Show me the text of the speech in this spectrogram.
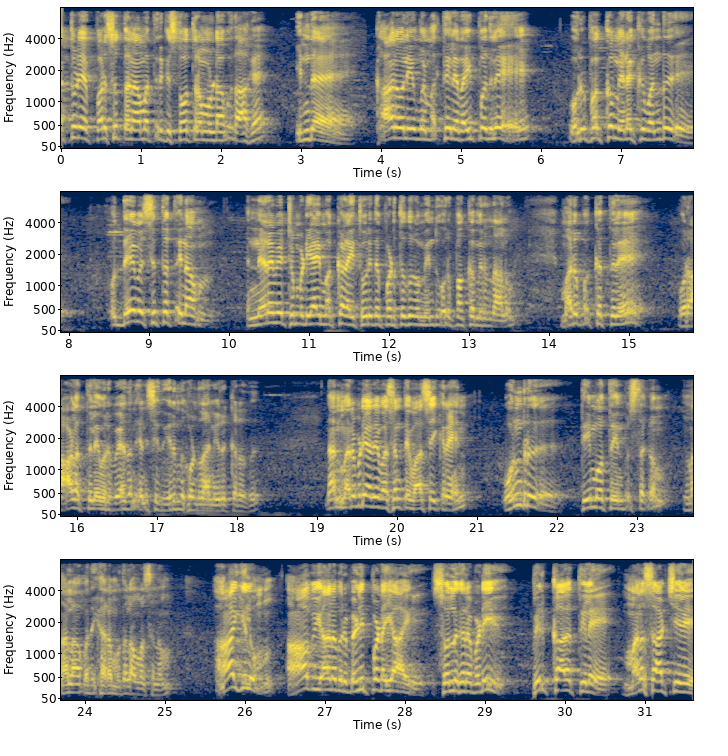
கத்துடைய பரிசுத்த நாமத்திற்கு ஸ்தோத்திரம் உண்டாவதாக. இந்த காணொலி உங்கள் மத்தியில் வைப்பதிலே ஒரு பக்கம் எனக்கு வந்து தேவ சித்தத்தை நாம் நிறைவேற்றும்படியாய் மக்களை துரிதப்படுத்துகிறோம் என்று ஒரு பக்கம் இருந்தாலும் மறுபக்கத்திலே ஒரு ஆழத்திலே ஒரு வேதனை என்ன செய்து இருந்து கொண்டு தான் இருக்கிறது. நான் மறுபடியும் அதே வசனத்தை வாசிக்கிறேன். ஒன்று தீமோத்தையின் புஸ்தகம் நாலாம் அதிகாரம் முதலாம் வசனம். ஆகிலும் ஆவியானவர் வெளிப்படையாய் சொல்லுகிறபடி பிற்காலத்திலே மனசாட்சியிலே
